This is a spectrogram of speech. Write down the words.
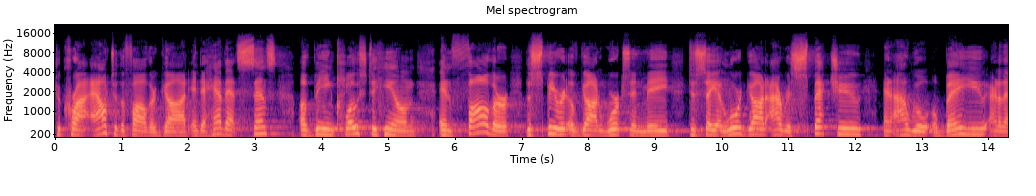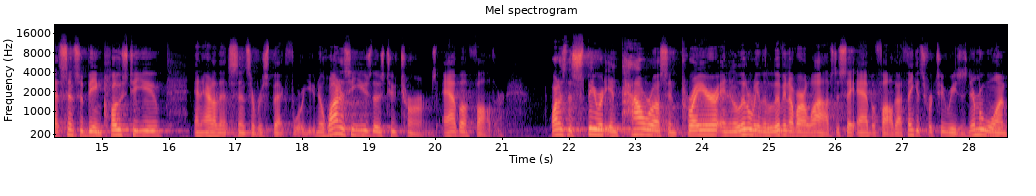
to cry out to the Father God, and to have that sense of being close to Him. And Father, the Spirit of God works in me to say, Lord God, I respect you and I will obey you out of that sense of being close to you and out of that sense of respect for you. Now, why does he use those two terms, Abba, Father? Why does the Spirit empower us in prayer and literally in the living of our lives to say, Abba, Father? I think it's for two reasons. Number one,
